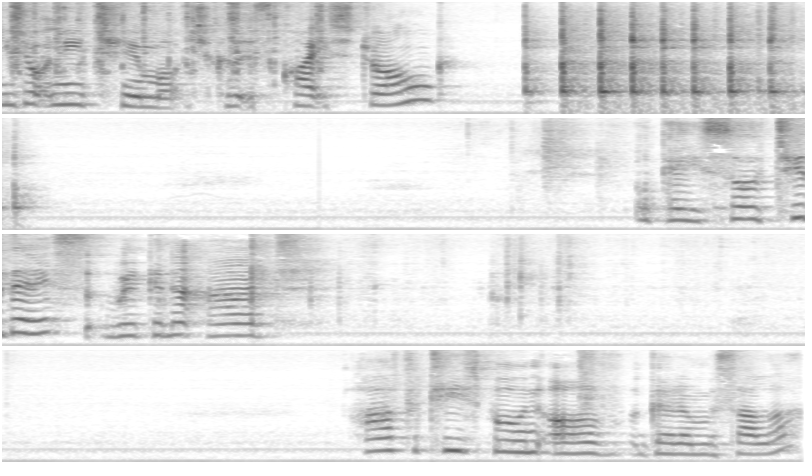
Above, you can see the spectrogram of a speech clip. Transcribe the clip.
You don't need too much because it's quite strong. Okay so to this we're gonna add half a teaspoon of garam masala.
